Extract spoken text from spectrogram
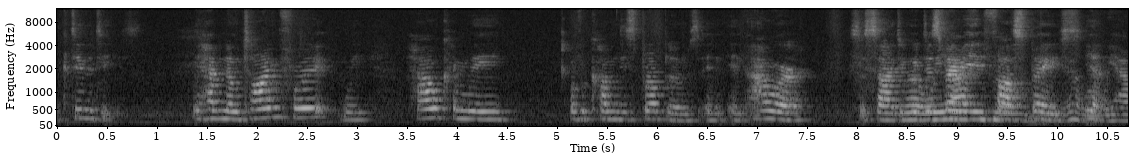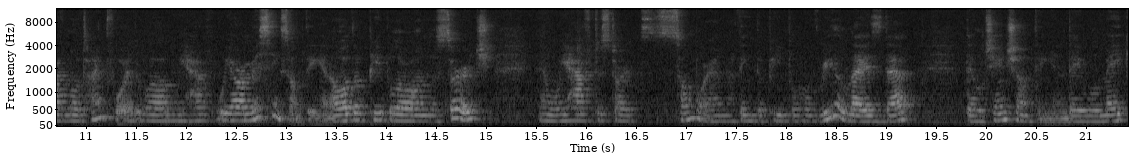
activities. We have no time for it. We, how can we overcome these problems in, in our society Well, with this very fast no, pace? Yeah, well, we have no time for it. Well, we have we are missing something, and other people are on the search, and we have to start somewhere. And I think the people who realize that they'll change something, and they will make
